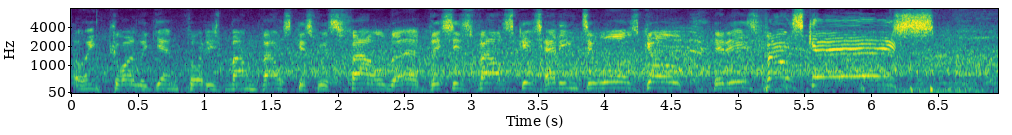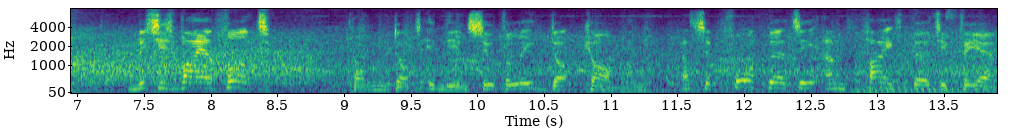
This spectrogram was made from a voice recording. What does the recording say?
Owen Coyle again thought his man Valskis was fouled there. This is Valskis heading towards goal. It is Valskis! Misses by a foot. com.indiansuperleague.com. That's at 4.30 and 5.30 p.m.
